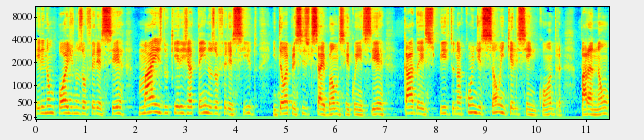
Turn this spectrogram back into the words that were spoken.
ele não pode nos oferecer mais do que ele já tem nos oferecido. Então é preciso que saibamos reconhecer cada espírito na condição em que ele se encontra, para não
